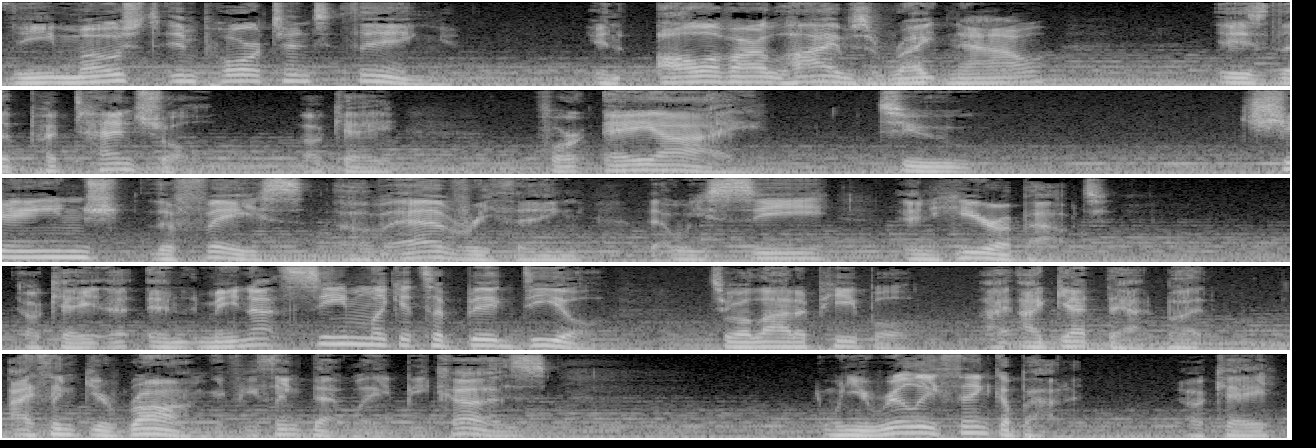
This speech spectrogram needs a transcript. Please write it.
the most important thing in all of our lives right now is the potential, okay, for AI to change the face of everything that we see and hear about. Okay, and it may not seem like it's a big deal to a lot of people. I, I get that, but I think you're wrong if you think that way because when you really think about it, okay,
